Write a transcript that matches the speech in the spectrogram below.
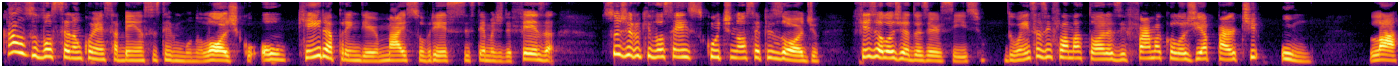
Caso você não conheça bem o sistema imunológico ou queira aprender mais sobre esse sistema de defesa, sugiro que você escute nosso episódio Fisiologia do exercício, doenças inflamatórias e farmacologia, parte 1. Lá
